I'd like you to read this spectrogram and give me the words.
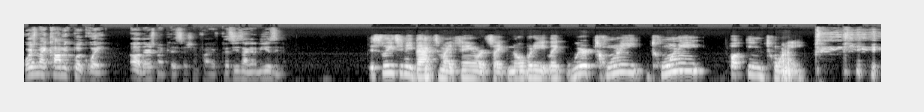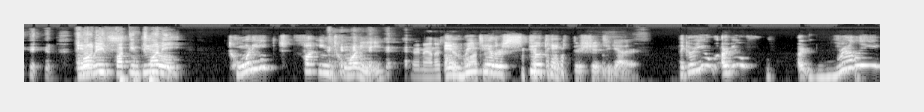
"Where's my comic book? Wait, oh, there's my PlayStation Five because he's not going to be using it." This leads me back to my thing where it's like nobody, like we're 20, 20 fucking 20. And Twenty we fucking still- twenty. 20 fucking 20. Hey man, and watching. retailers still can't get their shit together. Like, are you, are you, are, really?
